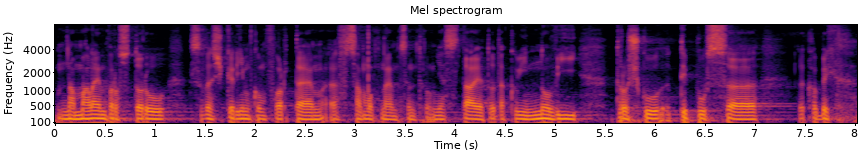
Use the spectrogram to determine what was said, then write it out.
na malém prostoru s veškerým komfortem v samotném centru města. Je to takový nový trošku typus, řekl bych,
